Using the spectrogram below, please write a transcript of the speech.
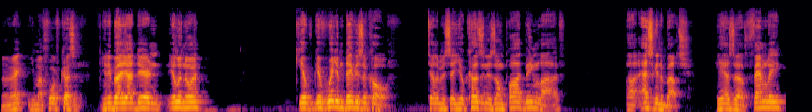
All right, you're my fourth cousin. Anybody out there in Illinois? Give give William Davis a call. Tell him and say your cousin is on Podbean Live, uh, asking about you. He has a family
